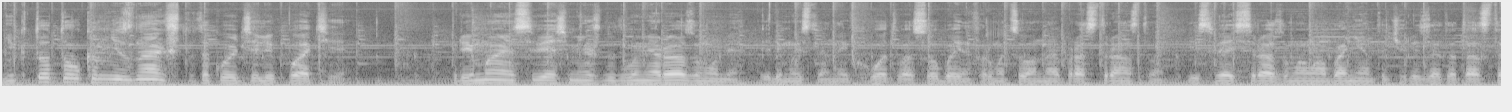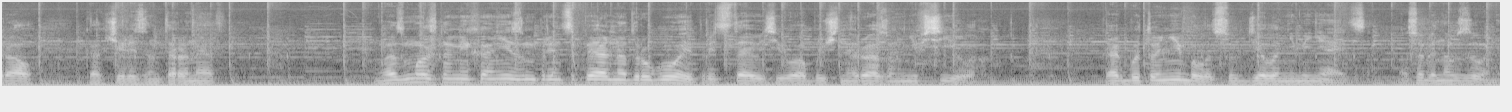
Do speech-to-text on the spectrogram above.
Никто толком не знает, что такое телепатия. Прямая связь между двумя разумами или мысленный вход в особое информационное пространство и связь с разумом абонента через этот астрал, как через интернет. Возможно, механизм принципиально другой, и представить его обычный разум не в силах. Как бы то ни было, суть дела не меняется, особенно в зоне.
